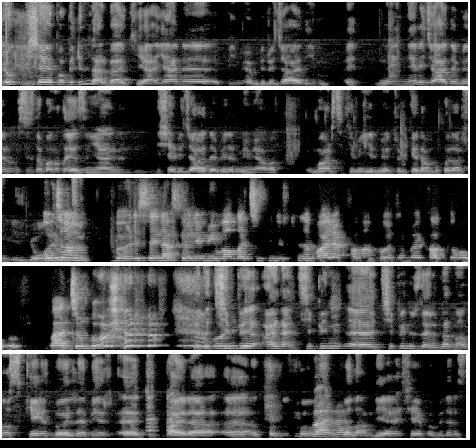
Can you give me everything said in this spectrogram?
Yok bir şey yapabilirler belki ya. Yani bilmiyorum bir rica edeyim. E, ne, ne rica edebilirim? Siz de bana da yazın yani. Bir şey rica edebilir miyim ya? Bak Mars 2020'ye Türkiye'den bu kadar çok ilgi olduğu Hocam, için. böyle şeyler söylemeyeyim. Valla çipin üstüne bayrak falan koydurmaya kalkam olur. Ben çok korkuyorum. Ya da çipi aynen çipin e, çipin üzerinde nanoscale böyle bir e, Türk bayrağı e, konu, konusu bayrağı. falan diye şey yapabiliriz.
